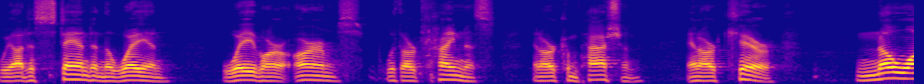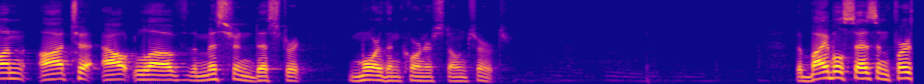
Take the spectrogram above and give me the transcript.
We ought to stand in the way and wave our arms with our kindness and our compassion and our care. No one ought to outlove the mission district more than Cornerstone Church. The Bible says in 1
